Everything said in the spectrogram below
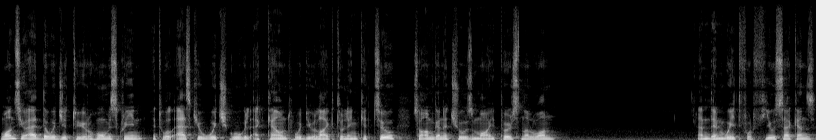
Once you add the widget to your home screen, it will ask you which Google account would you like to link it to. So I'm going to choose my personal one and then wait for a few seconds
